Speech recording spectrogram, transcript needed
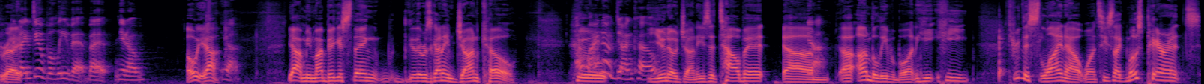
Right. I do believe it, but you know, Oh yeah. yeah. Yeah, I mean my biggest thing there was a guy named John Coe who oh, I know John Coe. You know John. He's a Talbot. Um, uh, unbelievable. And he he threw this line out once. He's like, most parents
